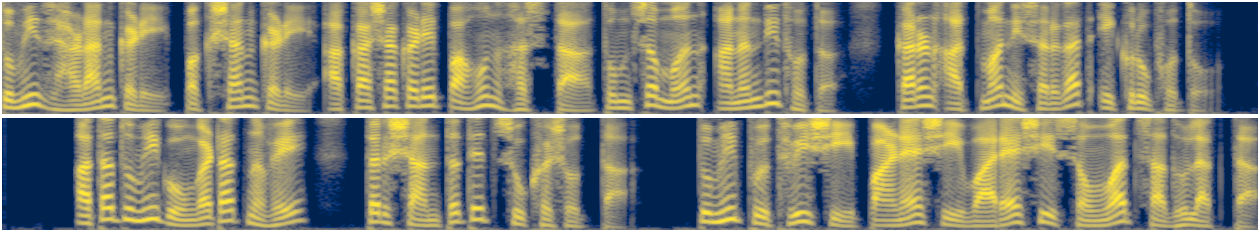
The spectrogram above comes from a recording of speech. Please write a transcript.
तुम्ही झाडांकडे पक्ष्यांकडे आकाशाकडे पाहून हसता तुमचं मन आनंदित होतं कारण आत्मा निसर्गात एकरूप होतो. आता तुम्ही गोंगाटात नव्हे तर शांततेत सुख शोधता. तुम्ही पृथ्वीशी पाण्याशी वाऱ्याशी संवाद साधू लागता.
